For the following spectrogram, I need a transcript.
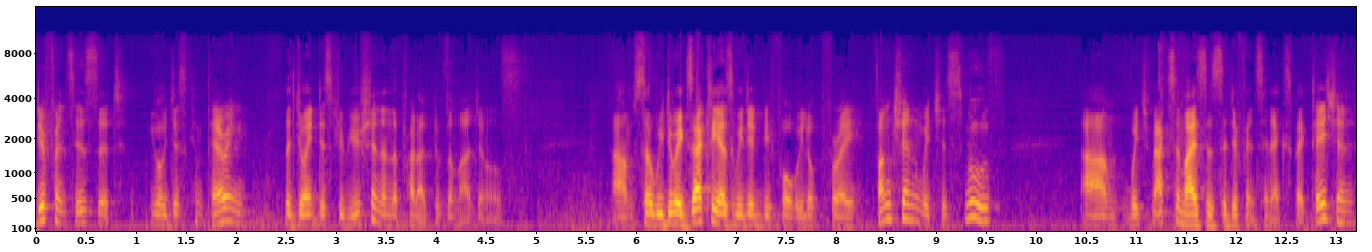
difference is that you're just comparing the joint distribution and the product of the marginals. Um, so we do exactly as we did before. We look for a function which is smooth, um, which maximizes the difference in expectation.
